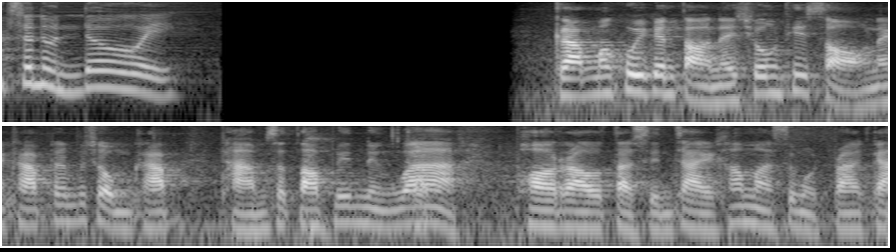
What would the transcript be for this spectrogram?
นับสนุนโดย กลับมาคุยกันต่อในช่วงที่ 2 นะครับท่านผู้ชมครับ ถามสต็อปนิดนึงว่า พอเราตัดสินใจเข้ามาสมุทรปราก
